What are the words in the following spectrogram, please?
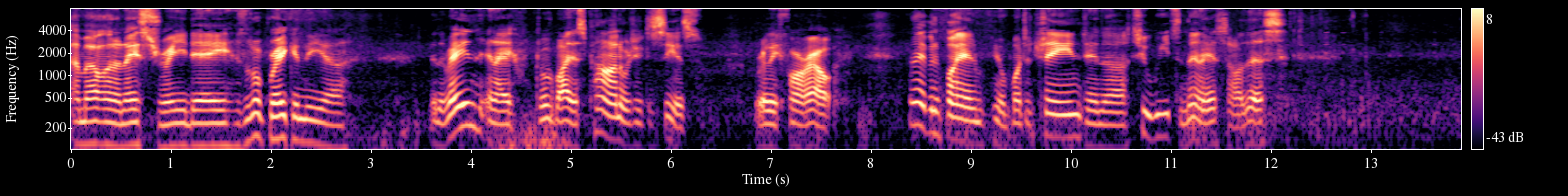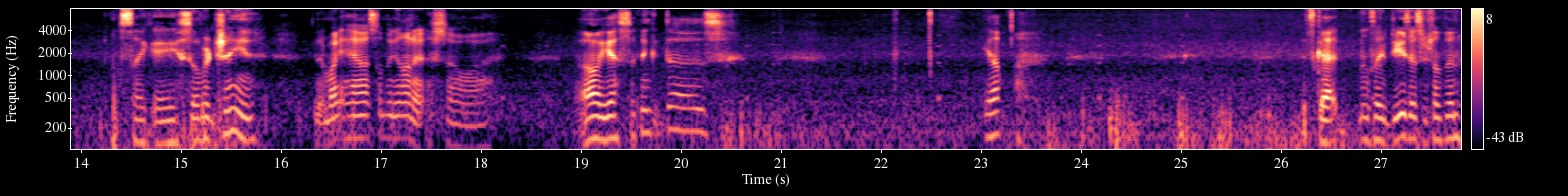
I'm out on a nice rainy day. There's a little break in the uh, in the rain and I drove by this pond which you can see is really far out. And I've been finding you know a bunch of change and uh, two wheats and then I saw this. Looks like a silver chain and it might have something on it so uh, oh yes I think it does. Yep. It's got, looks like Jesus or something.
